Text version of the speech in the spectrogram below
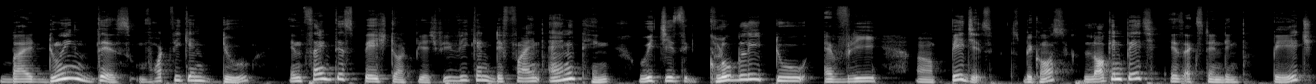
by doing this what we can do Inside this page.php, we can define anything which is globally to every uh, pages because login page is extending page,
